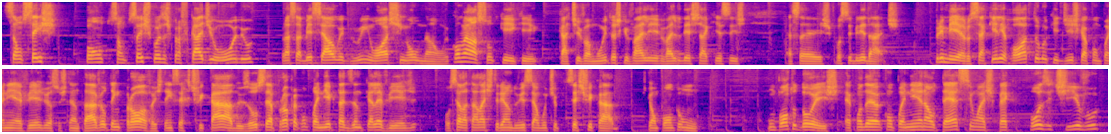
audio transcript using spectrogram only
são seis pontos, são seis coisas para ficar de olho para saber se algo é greenwashing ou não. E como é um assunto que, que cativa muito, acho que vale, vale deixar aqui esses, essas possibilidades. Primeiro, se aquele rótulo que diz que a companhia é verde ou é sustentável tem provas, tem certificados, ou se é a própria companhia que está dizendo que ela é verde, ou se ela está lastreando isso em algum tipo de certificado. Acho que é um ponto um. Um ponto dois é quando a companhia enaltece um aspecto positivo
